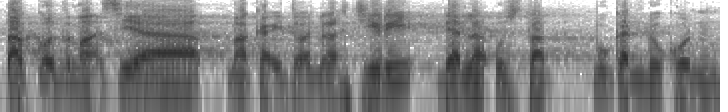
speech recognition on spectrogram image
takut maksiat, maka itu adalah ciri dia adalah ustadz, bukan dukun.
